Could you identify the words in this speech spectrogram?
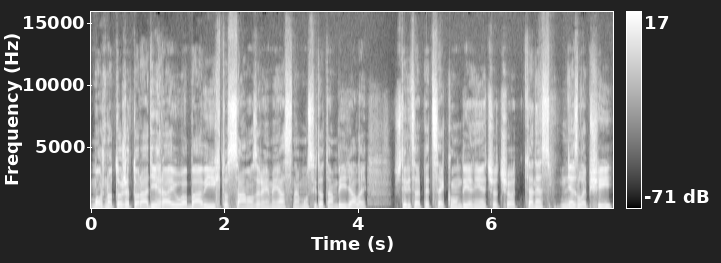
Možno to, že to radi hrajú a baví ich, to samozrejme, jasné, musí to tam byť, ale 45 sekúnd je niečo, čo ťa nes, nezlepší.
